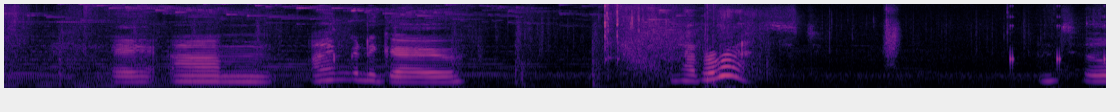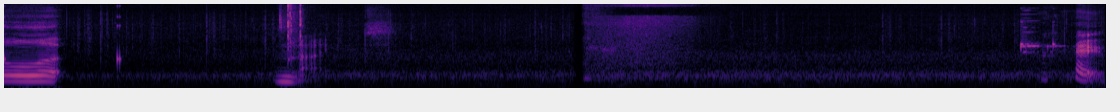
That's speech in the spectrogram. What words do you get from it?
okay, um, I'm gonna go and have a rest until night. Okay.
